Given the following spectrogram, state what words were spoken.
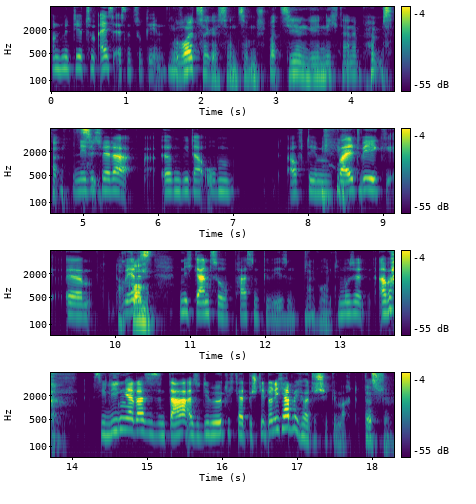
und mit dir zum Eisessen zu gehen. Du wolltest ja gestern zum Spazierengehen nicht deine Pumps anziehen. Nee, das wäre da irgendwie da oben auf dem Waldweg, ähm, wäre das komm. nicht ganz so passend gewesen. Na gut, Muss ja, aber sie liegen ja da, sie sind da, also die Möglichkeit besteht. Und ich habe mich heute schick gemacht. das stimmt.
